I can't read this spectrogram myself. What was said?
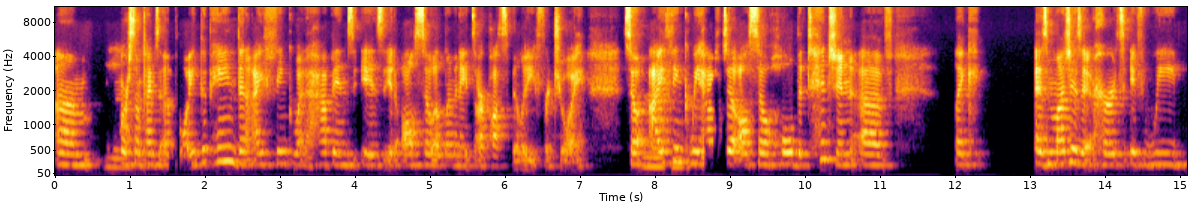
um, mm. or sometimes avoid the pain, then I think what happens is it also eliminates our possibility for joy. So mm-hmm. I think we have to also hold the tension of like, as much as it hurts, if we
